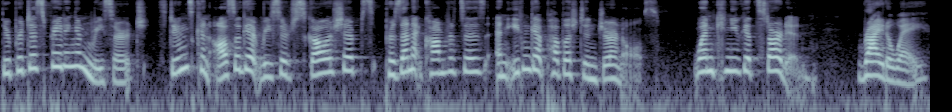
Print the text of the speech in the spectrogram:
Through participating in research, students can also get research scholarships, present at conferences, and even get published in journals. When can you get started? Right away.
